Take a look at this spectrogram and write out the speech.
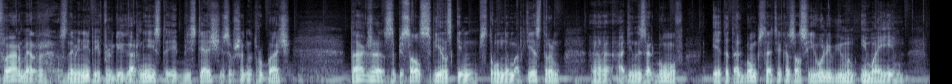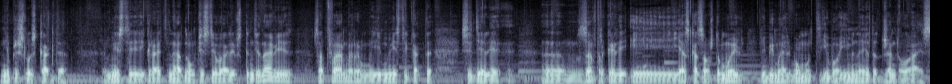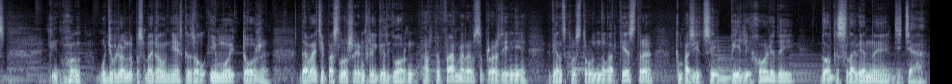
Фармер, знаменитый флюгегарнист и блестящий совершенно трубач, также записал с Венским струнным оркестром э, один из альбомов. И этот альбом, кстати, оказался его любимым и моим. Мне пришлось как-то вместе играть на одном фестивале в Скандинавии с Артфармером, и мы вместе как-то сидели, э, завтракали, и я сказал, что мой любимый альбом, вот его именно этот, Gentle Eyes. Он удивленно посмотрел на меня и сказал, и мой тоже. Давайте послушаем флюгельгорн Арта Фармера в сопровождении Венского струнного оркестра композиции «Билли Холидей. Благословенное дитя».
